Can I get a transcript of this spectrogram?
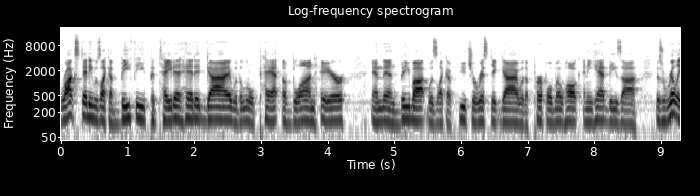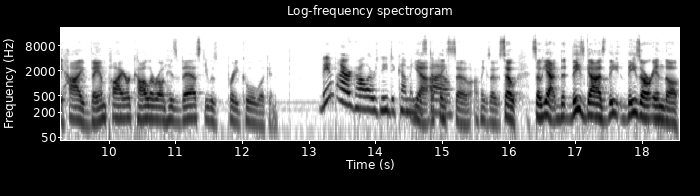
Rocksteady was like a beefy, potato-headed guy with a little pat of blonde hair, and then Bebop was like a futuristic guy with a purple mohawk, and he had these uh, this really high vampire collar on his vest. He was pretty cool looking. Vampire collars need to come into yeah, style. I think so. I think so. So, so yeah, th- these guys, these, these are in the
